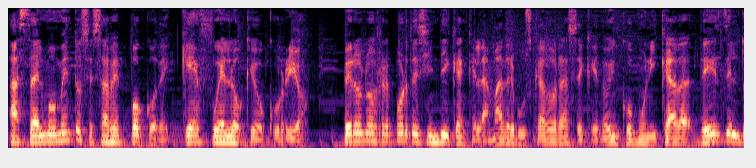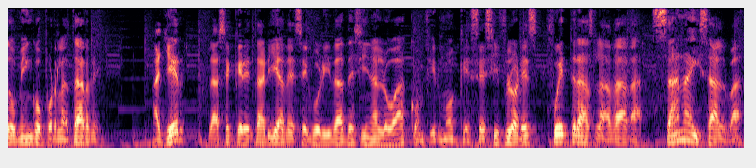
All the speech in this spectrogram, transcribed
Hasta el momento se sabe poco de qué fue lo que ocurrió, pero los reportes indican que la madre buscadora se quedó incomunicada desde el domingo por la tarde. Ayer, la Secretaría de Seguridad de Sinaloa confirmó que Ceci Flores fue trasladada sana y salva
